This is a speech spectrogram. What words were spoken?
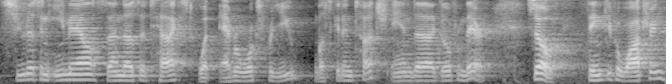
shoot us an email, send us a text, whatever works for you. Let's get in touch and uh, go from there. So thank you for watching.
